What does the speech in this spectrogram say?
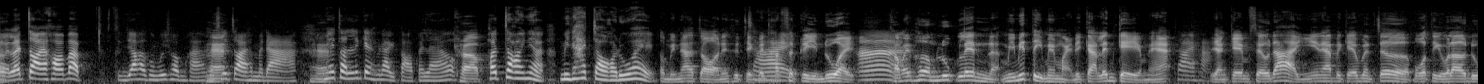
อแล้วจอยเขาแบบ สุดยอดค่ะคุณผู้ชมคะไม่ฮะใช่จอยธรรมดาฮะไม่ใช่จอยเล่นเกมธรรมดาอีกต่อไปแล้ว ครับ เพราะจอยเนี่ยมีหน้าจอด้วย ต้องมีหน้าจอเนี่ยคือเจ๋งเป็นใช่ทัชสกรีนด้วยอ่าทำให้เพิ่มลูกเล่นน่ะมีมิติใหม่ๆในการเล่นเกมนะฮะ ใช่ค่ะอย่างเกมเซลดาอย่างนี้นะเป็นเกมเวนเจอร์ปกติเวลาเราดู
